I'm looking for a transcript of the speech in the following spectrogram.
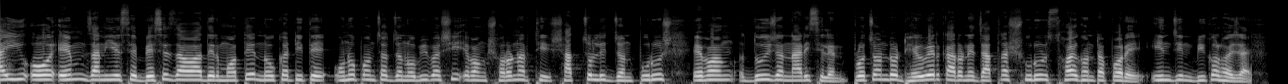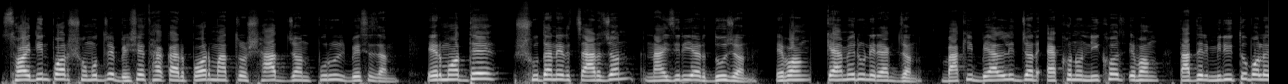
আইওএম জানিয়েছে, বেঁচে যাওয়াদের মতে নৌকাটিতে ঊনপঞ্চাশ জন অভিবাসী এবং শরণার্থী সাতচল্লিশ জন পুরুষ এবং দুইজন নারী ছিলেন। প্রচণ্ড ঢেউয়ের কারণে যাত্রা শুরুর ছয় ঘণ্টা পরে ইঞ্জিন বিকল হয়ে যায়। ছয় দিন পর সমুদ্রে ভেসে থাকার পর মাত্র সাতজন পুরুষ বেঁচে যান। এর মধ্যে সুদানের চারজন, নাইজেরিয়ার দুজন এবং ক্যামেরুনের একজন, বাকি বিয়াল্লিশ জন এখনও নিখোঁজ এবং তাদের মৃত বলে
